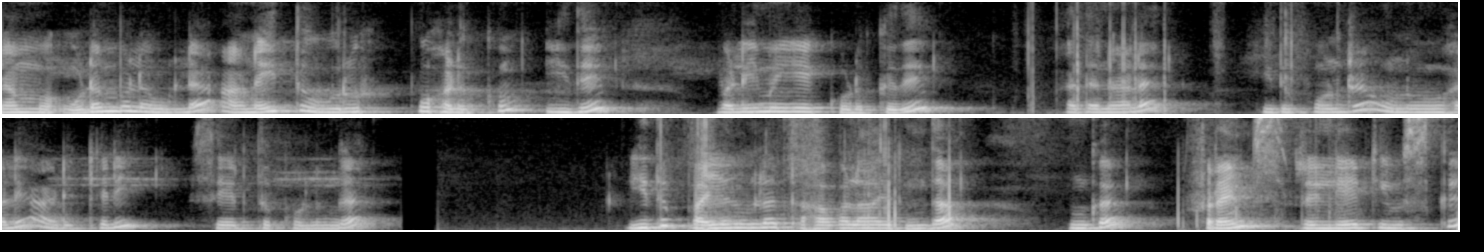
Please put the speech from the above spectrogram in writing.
நம்ம உடம்பில் உள்ள அனைத்து உறுப்புகளுக்கும் இது வலிமையை கொடுக்குது. அதனால் இது போன்ற உணவுகளை அடிக்கடி சேர்த்துக்கொள்ளுங்க இது பயனுள்ள தகவலாக இருந்தால் உங்கள் ஃப்ரெண்ட்ஸ் ரிலேட்டிவ்ஸ்க்கு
